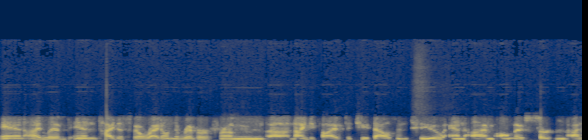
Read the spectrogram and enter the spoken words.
and I lived in Titusville, right on the river, from uh, '95 to 2002, and I'm almost certain I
